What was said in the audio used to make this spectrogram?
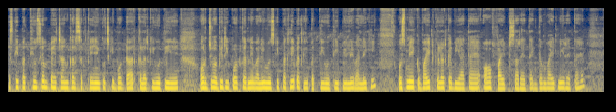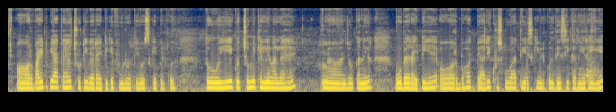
इसकी पत्तियों से हम पहचान कर सकते हैं, कुछ की बहुत डार्क कलर की होती है और जो अभी रिपोर्ट करने वाली हूँ उसकी पतली पतली पत्ती होती है पीले वाले की। उसमें एक वाइट कलर का भी आता है ऑफ़ वाइट सा रहता है, एकदम वाइट नहीं रहता है। और वाइट भी आता है, छोटी वेराइटी के फूल होते हैं उसके, बिल्कुल। तो ये गुच्छों में खिलने वाला है जो कनेर, वो वेराइटी है और बहुत प्यारी खुशबू आती है इसकी, बिल्कुल देसी कनेर है ये।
